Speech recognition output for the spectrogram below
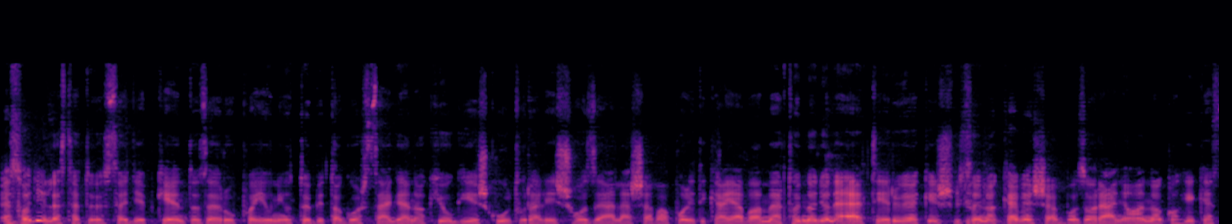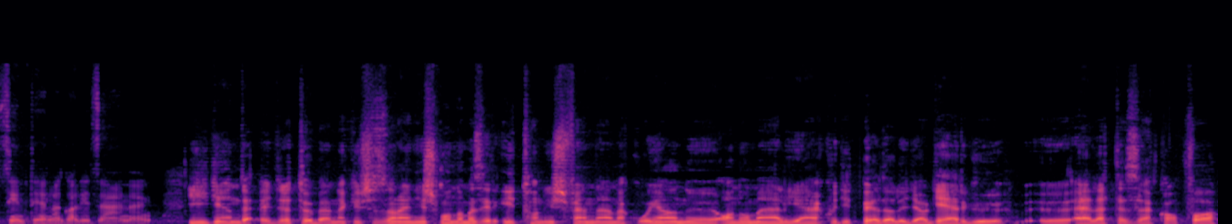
Ez hogy illeszthető össze egyébként az Európai Unió többi tagországának jogi és kulturális hozzáállásával, politikájával, mert hogy nagyon eltérőek, és viszonylag kevesebb az aránya annak, akiket szintén legalizálnánk. Igen, de egyre több ennek is az arány, és mondom, azért itthon is fennállnak olyan anomáliák, hogy itt például ugye a Gergő el lett ezzel kapva,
